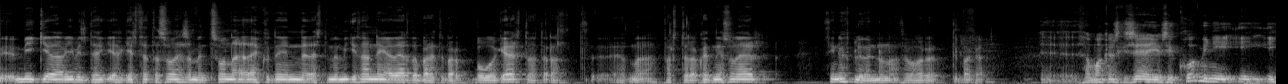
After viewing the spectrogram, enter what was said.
Mikið af ég vildi ekki hef gert þetta svo þessa mynd svona eða einhvern veginn eða ertu með mikið þannig eða er þetta bara, er bara búið og gert og þetta er allt hérna, partur af hvernig svona er þín upplifun núna þú horfður tilbaka? Eh, það má kannski segja að ég sé komin í, í, í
